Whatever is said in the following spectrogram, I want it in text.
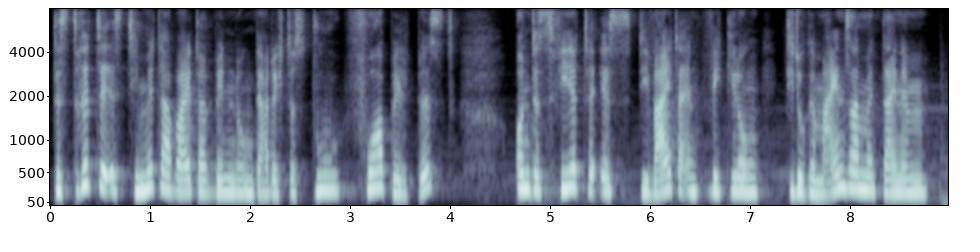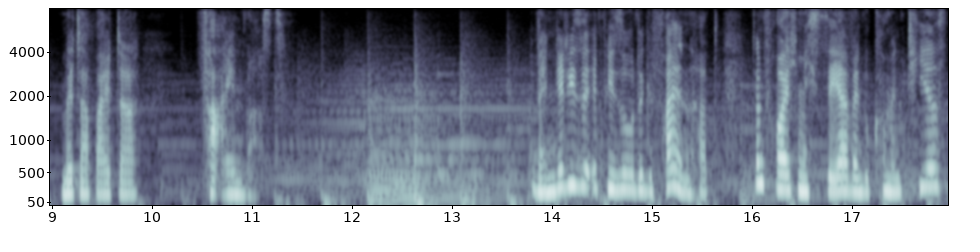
Das dritte ist die Mitarbeiterbindung dadurch, dass du Vorbild bist. Und das vierte ist die Weiterentwicklung, die du gemeinsam mit deinem Mitarbeiter vereinbarst. Wenn dir diese Episode gefallen hat, dann freue ich mich sehr, wenn du kommentierst,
